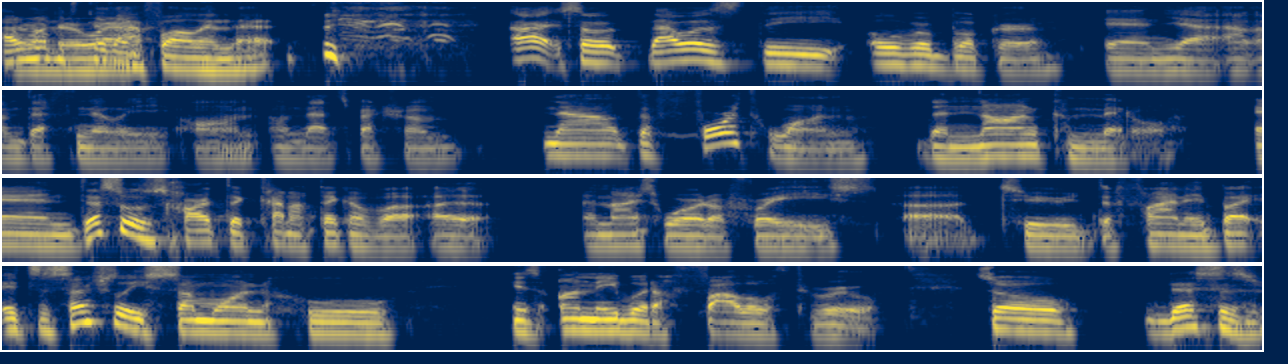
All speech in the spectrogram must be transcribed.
I I, don't know if wonder it's 'cause where I fall in that. All right, so that was the overbooker, and yeah, I- I'm definitely on on that spectrum. Now, the fourth one, the non-committal, and this was hard to kind of think of a a, a nice word or phrase uh, to define it, but it's essentially someone who is unable to follow through. So this is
